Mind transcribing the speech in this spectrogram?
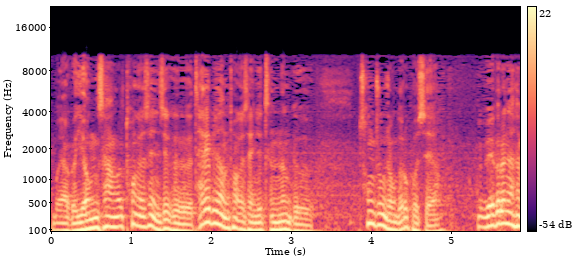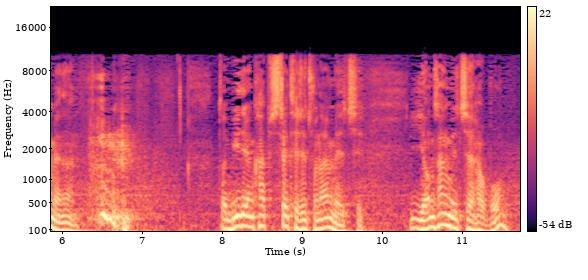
뭐야 그 영상을 통해서 이제 그 텔레비전을 통해서 이제 듣는 그 청중 정도로 보세요. 왜 그러냐 하면은 더 미디어 카피 스트레테지 두난 매치 이 영상 매체하고 어,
